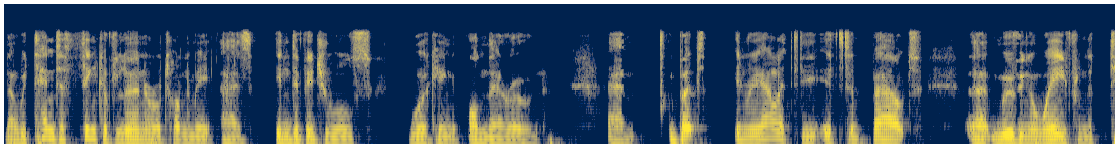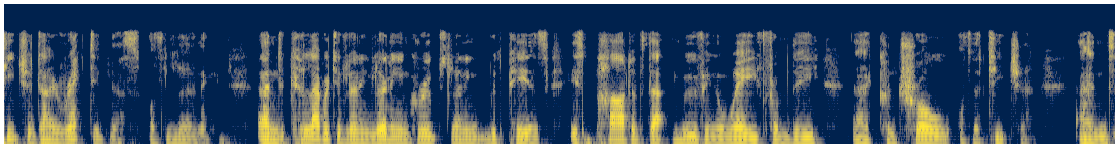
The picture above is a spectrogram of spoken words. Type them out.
Now, we tend to think of learner autonomy as individuals working on their own. Um, but in reality, it's about uh, moving away from the teacher directedness of learning and collaborative learning, learning in groups, learning with peers is part of that moving away from the uh, control of the teacher. And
